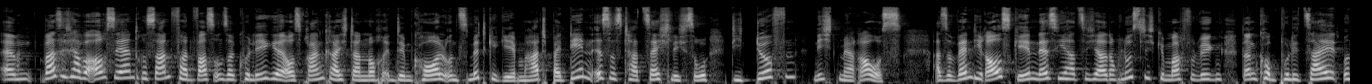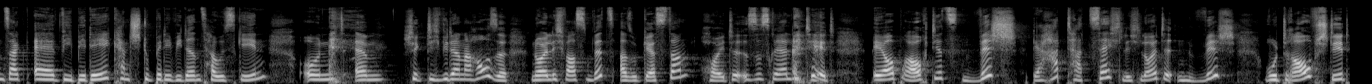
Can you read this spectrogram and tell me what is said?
Ähm, was ich aber auch sehr interessant fand, was unser Kollege aus Frankreich dann noch in dem Call uns mitgegeben hat, bei denen ist es tatsächlich so, die dürfen nicht mehr raus. Also wenn die rausgehen, Nessie hat sich ja noch lustig gemacht, von wegen, dann kommt Polizei und sagt, äh, wie bitte, kannst du bitte wieder ins Haus gehen? Und ähm, schickt dich wieder nach Hause. Neulich war es ein Witz, also gestern, heute ist es Realität. er braucht jetzt einen Wisch. Der hat tatsächlich, Leute, einen Wisch, wo drauf steht,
